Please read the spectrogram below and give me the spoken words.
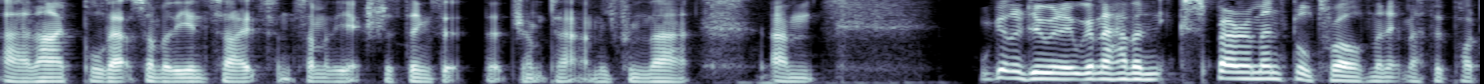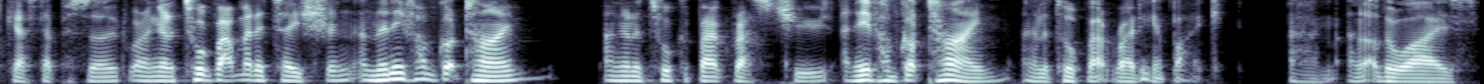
and I've pulled out some of the insights and some of the extra things that, that jumped out at me from that, um, we're going to do it. We're going to have an experimental 12 minute method podcast episode where I'm going to talk about meditation. And then if I've got time, I'm going to talk about gratitude. And if I've got time, I'm going to talk about riding a bike. Um, and otherwise,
